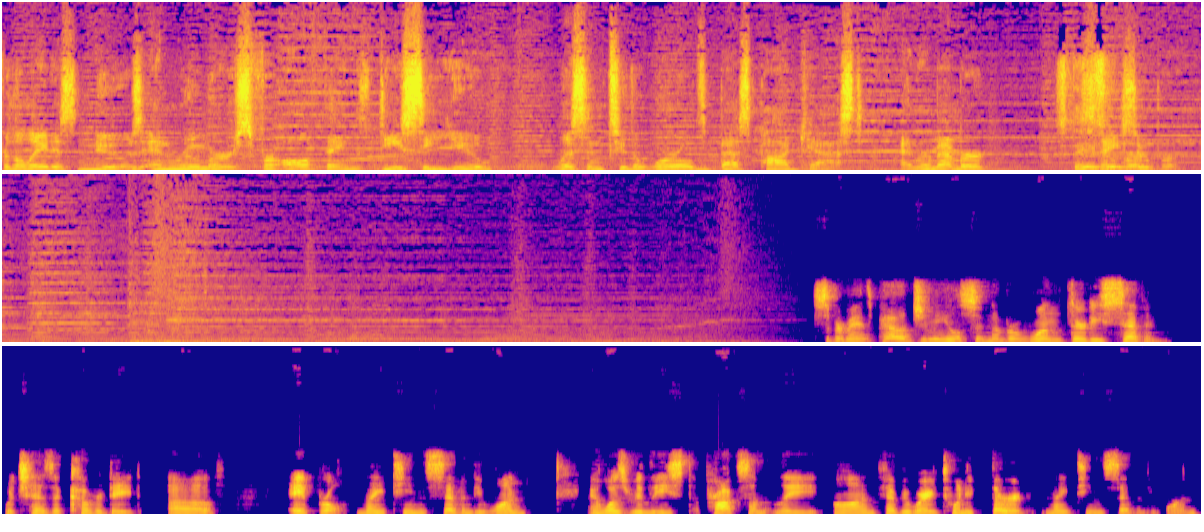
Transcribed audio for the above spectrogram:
For the latest news and rumors for all things DCU, listen to the world's best podcast. And remember, stay, super. Superman's pal Jimmy Olsen, number 137, which has a cover date of April 1971 and was released approximately on February 23rd, 1971.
